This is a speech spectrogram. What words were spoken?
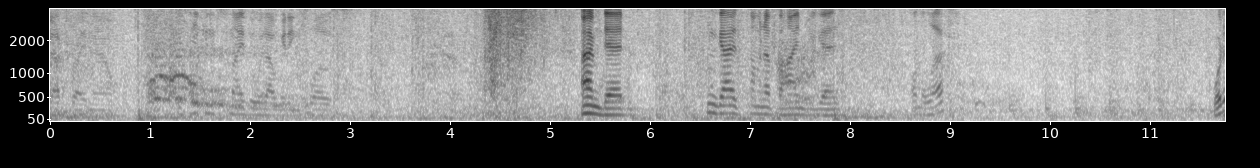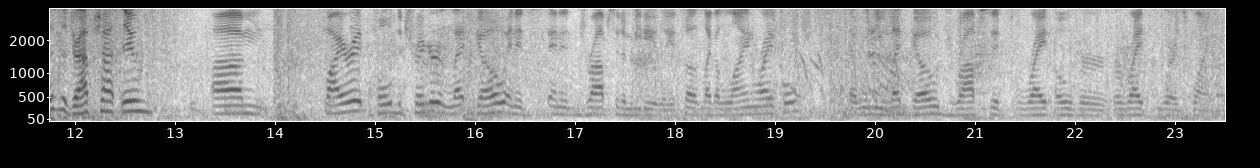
Jeff right now, because he can snipe it without getting close. I'm dead. Some guys coming up behind you guys. On the left, What does the drop shot do? um, fire it, hold the trigger, let go, and it's and it drops it immediately. It's a, like a line rifle that when you let go, drops it right over or right where it's flying over.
